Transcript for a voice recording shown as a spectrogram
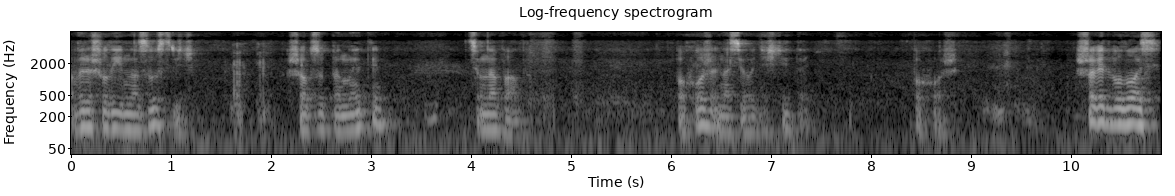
вирішили їм назустріч, щоб зупинити цю навалу. Похоже на сьогоднішній день. Похоже. Що відбулося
